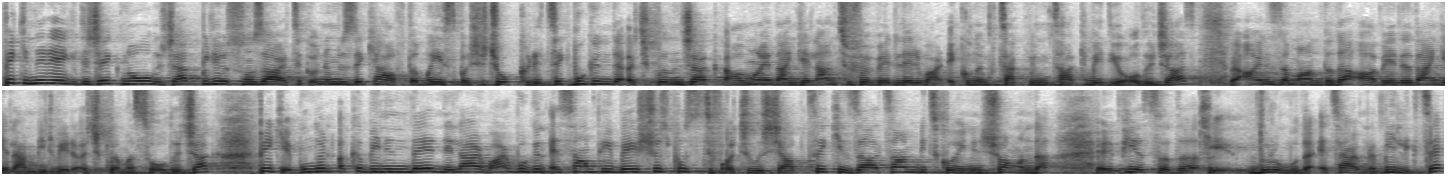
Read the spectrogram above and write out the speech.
Peki nereye gidecek? Ne olacak? Biliyorsunuz artık önümüzdeki hafta Mayıs başı çok kritik. Bugün de açıklanacak Almanya'dan gelen TÜFE verileri var. Ekonomik takvimi takip ediyor olacağız ve aynı zamanda da ABD'den gelen bir veri açıklaması olacak. Peki bunların akabininde neler var? Bugün S&P 500 pozitif açılış yaptı ki zaten Bitcoin'in şu anda e, piyasadaki durumu da Ethereum'la birlikte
